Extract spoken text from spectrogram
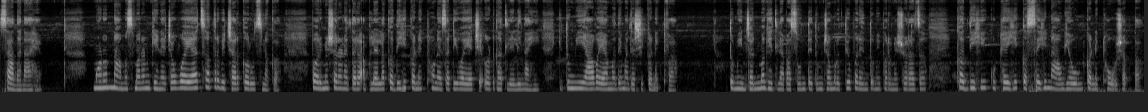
साधना आहे. म्हणून नामस्मरण घेण्याच्या वयाचा तर विचार करूच नका. परमेश्वराने तर आपल्याला कधीही कनेक्ट होण्यासाठी वयाची अट घातलेली नाही की तुम्ही या वयामध्ये माझ्याशी कनेक्ट व्हा. तुम्ही जन्म घेतल्यापासून ते तुमच्या मृत्यूपर्यंत तुम्ही परमेश्वराचं कधीही कुठेही कसेही नाव घेऊन कनेक्ट होऊ शकता.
